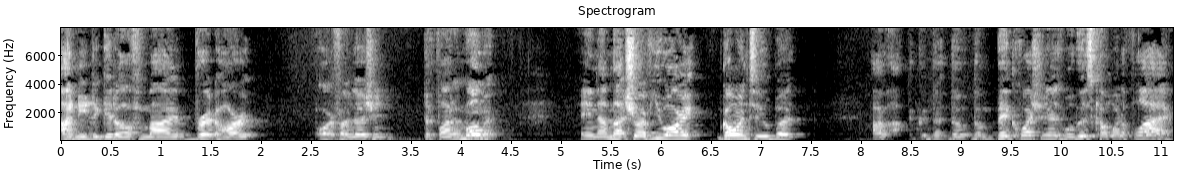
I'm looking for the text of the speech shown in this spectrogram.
I need to get off my Bret Hart Hart Foundation defining moment, and I'm not sure if you are going to, but I, the, the the big question is, will this come with a flag?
